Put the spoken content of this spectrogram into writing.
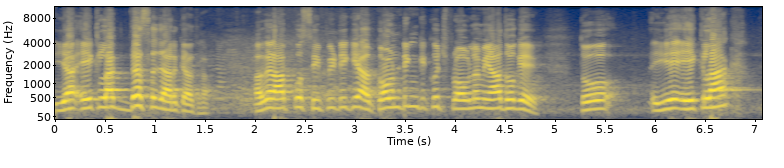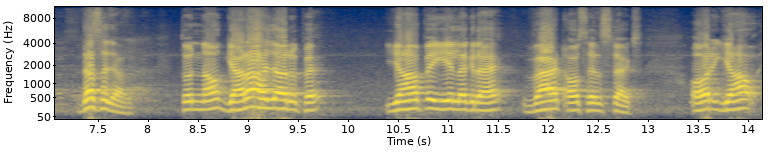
या एक लाख दस हज़ार का था अगर आपको सीपीटी के अकाउंटिंग के कुछ प्रॉब्लम याद हो गए तो ये एक लाख दस हज़ार तो नौ ग्यारह हज़ार रुपये यहाँ पे ये लग रहा है वैट और सेल्स टैक्स और यहाँ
